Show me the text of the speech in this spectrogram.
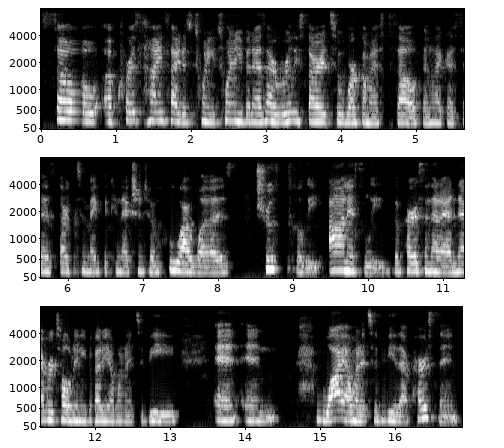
So, of course, hindsight is 2020, but as I really started to work on myself and like I said, start to make the connection to who I was truthfully, honestly, the person that I had never told anybody I wanted to be and and why I wanted to be that person,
